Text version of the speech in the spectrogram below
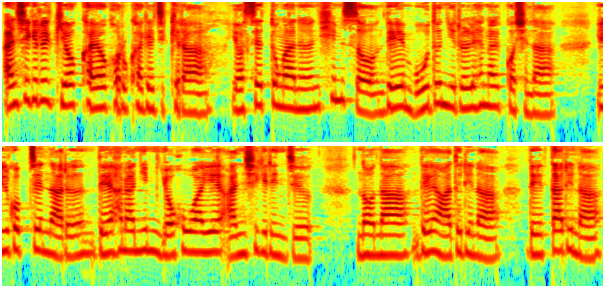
안식일을 기억하여 거룩하게 지키라. 엿새 동안은 힘써 내 모든 일을 행할 것이나 일곱째 날은 내 하나님 여호와의 안식일인즉 너나 내 아들이나 내 딸이나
